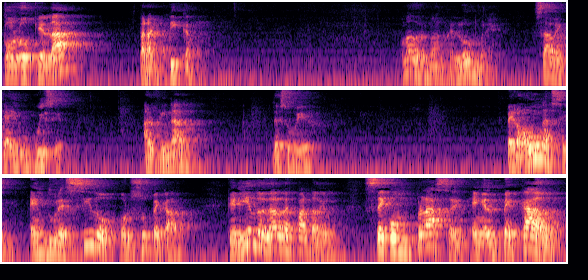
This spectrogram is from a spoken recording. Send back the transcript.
con los que la practican. Amados hermanos, el hombre sabe que hay un juicio al final de su vida. Pero aún así, endurecido por su pecado, queriendo dar la espalda a Dios, se complace en el pecado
